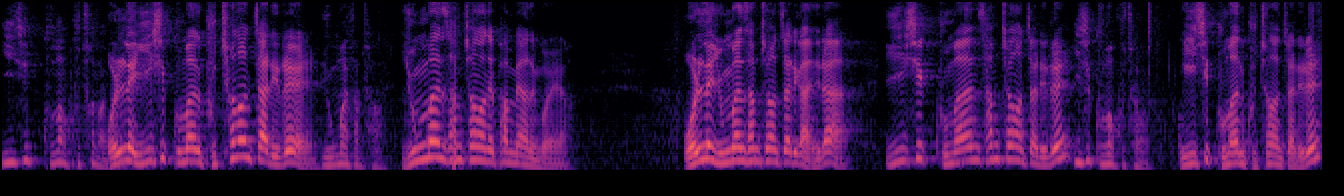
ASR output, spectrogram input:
29만 9천 원. 원래 29만 9천 원짜리를 6만 3천 원. 6만 3천 원에 판매하는 거예요. 원래 6만 3천 원짜리가 아니라 29만 3천 원짜리를 29만 9천 원. 29만 9천 원짜리를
